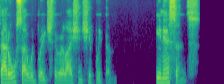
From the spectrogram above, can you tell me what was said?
that also would breach the relationship with them. In essence,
